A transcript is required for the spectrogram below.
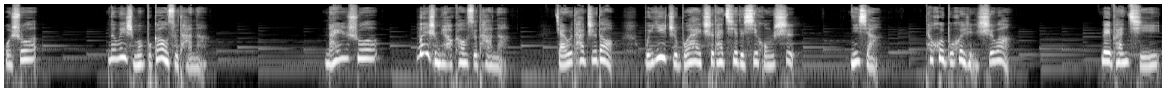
我说：“那为什么不告诉他呢？”男人说：“为什么要告诉他呢？假如他知道我一直不爱吃他切的西红柿。”你想，他会不会很失望？那盘棋，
